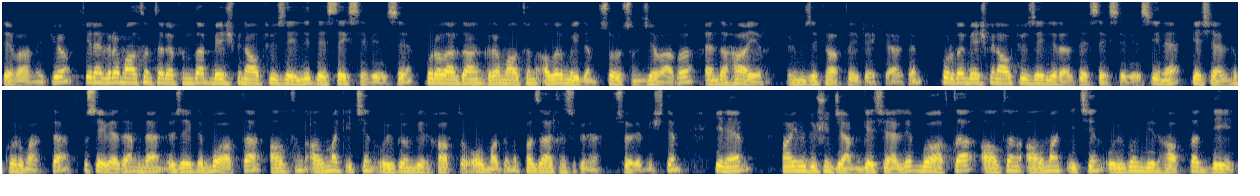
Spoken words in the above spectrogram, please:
devam ediyor. Yine gram altın tarafında 5650 destek seviyesi. Buralardan gram altın alır mıydım sorusunun cevabı ben de hayır. Önümüzdeki haftayı beklerdim. Burada 5650 lira destek seviyesi yine geçerliliğini korumakta. Bu seviyeden ben özellikle bu hafta altın almak için uygun bir hafta olmadığını pazartesi günü söylemiştim. Yine Aynı düşüncem geçerli. Bu hafta altın almak için uygun bir hafta değil.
